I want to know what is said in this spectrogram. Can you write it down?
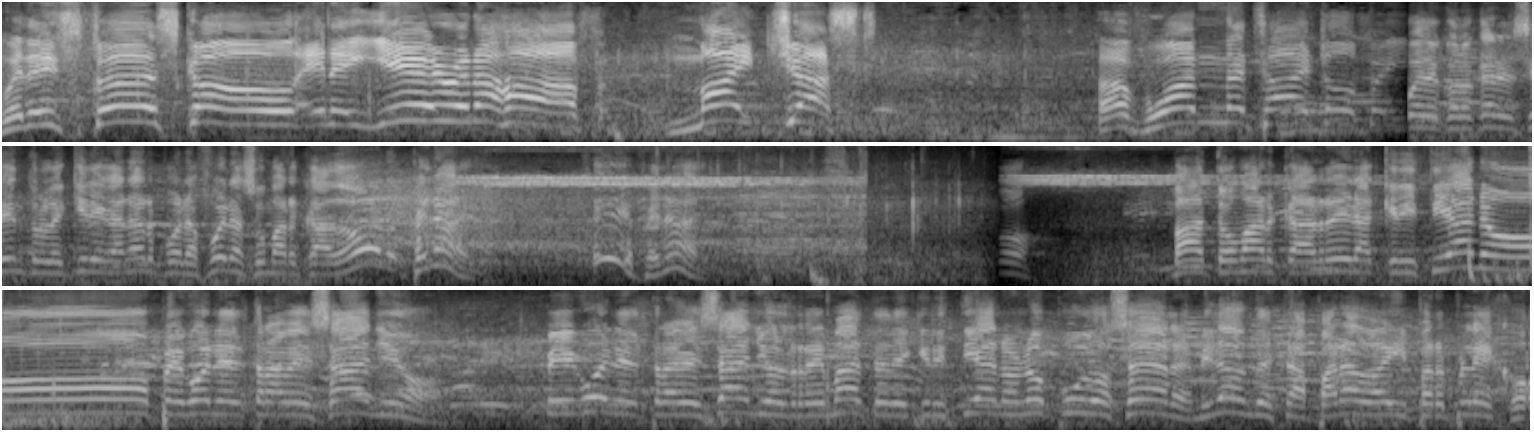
with his first goal in a year and a half might just have won the title. Puede colocar el centro, le quiere ganar por afuera su marcador. Penal. Sí, penal. Va a tomar carrera Cristiano. Pegó en el travesaño. Pegó en el travesaño el remate de Cristiano. No pudo ser. Mirá dónde está parado ahí perplejo.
